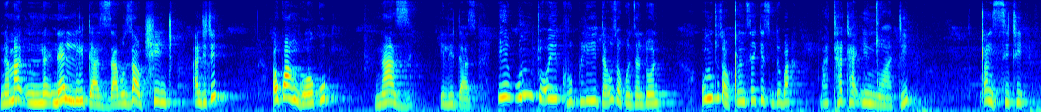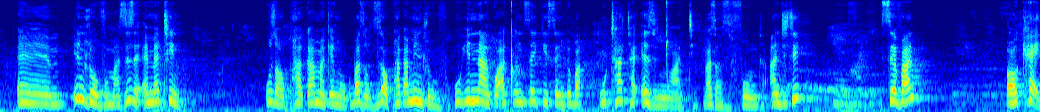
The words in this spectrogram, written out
nee-leaders zabo zizawutshintsha andithi okwangoku nazi ii-leaders umntu oyigroup leader uzawukwenza ntoni umntu uzawuqinisekisa into yoba bathatha iincwadi xa ndisithi um iindlovu mazize emethini uzawuphakama ke ngoku zizawuphakama iindlovu uinako aqinisekise into yoba uthatha ezi ncwadi bazazifunda andithi sevani okay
